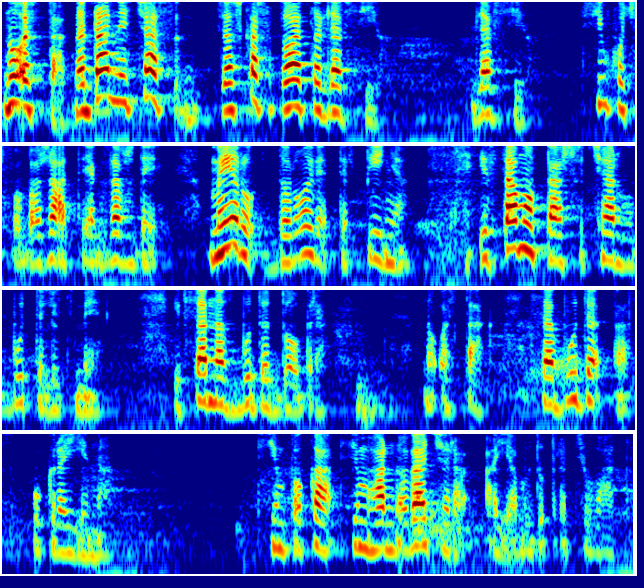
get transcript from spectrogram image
Ну, ось так. На даний час тяжка ситуація для всіх. Для всіх. Всім хочу побажати, як завжди, миру, здоров'я, терпіння. І в саму першу чергу бути людьми. І все нас буде добре. Ну, ось так. Все буде нас Україна. Всім пока, всім гарного вечора, а я буду працювати.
